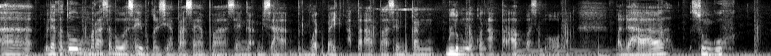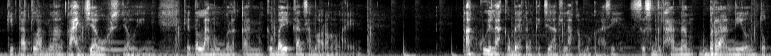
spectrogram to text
uh, mereka tuh merasa bahwa saya bukan siapa saya apa saya nggak bisa berbuat baik apa-apa saya bukan belum melakukan apa-apa sama orang. Padahal sungguh kita telah melangkah jauh sejauh ini. Kita telah memberikan kebaikan sama orang lain akuilah kebaikan kecil yang telah kamu kasih sesederhana berani untuk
